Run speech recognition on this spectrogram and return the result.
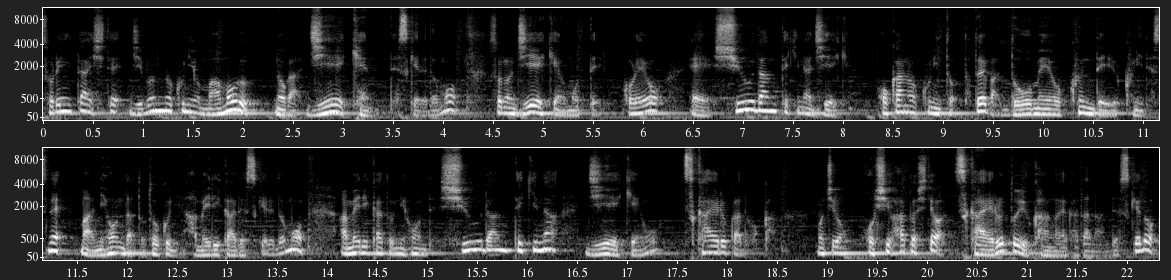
それに対して自分の国を守るのが自衛権ですけれどもその自衛権を持っている。これを、え集団的な自衛権。他の国と例えば同盟を組んでいる国ですね、まあ、日本だと特にアメリカですけれどもアメリカと日本で集団的な自衛権を使えるかどうか。もちろん保守派としては使えるという考え方なんですけど、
